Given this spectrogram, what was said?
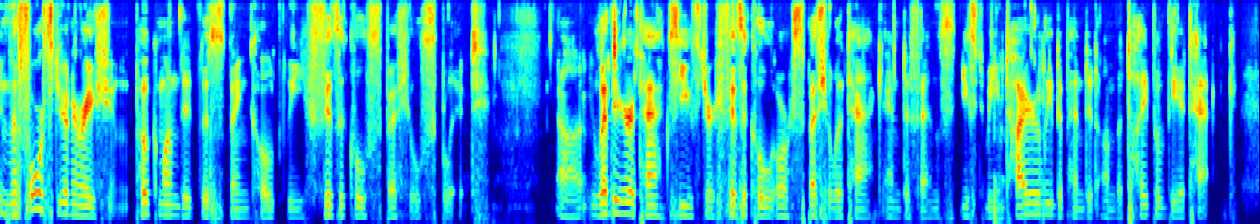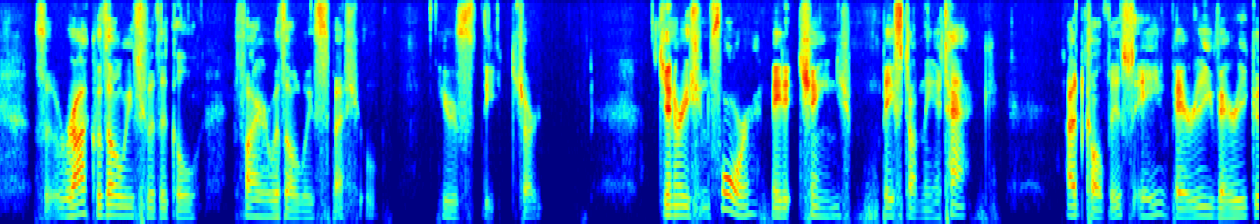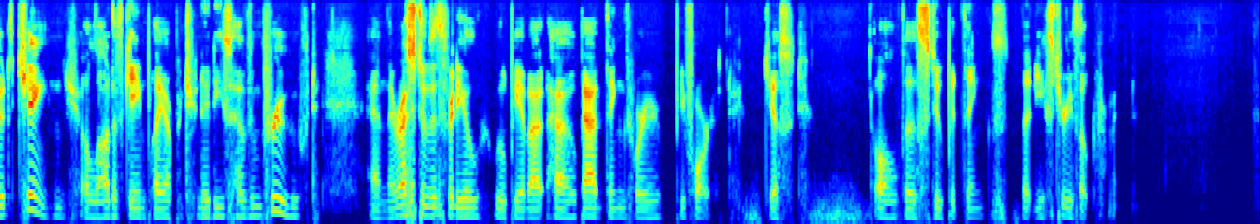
In the fourth generation, Pokemon did this thing called the physical special split. Uh, whether your attacks used your physical or special attack and defense used to be entirely dependent on the type of the attack. So rock was always physical, fire was always special. Here's the chart. Generation 4 made it change based on the attack. I'd call this a very, very good change. A lot of gameplay opportunities have improved, and the rest of this video will be about how bad things were before it. Just all the stupid things that used to result from it.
